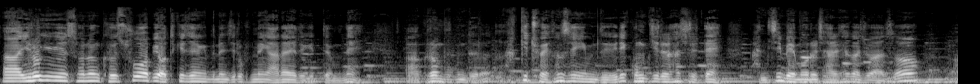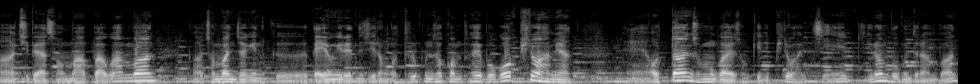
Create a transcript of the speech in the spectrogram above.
아, 이러기 위해서는 그 수업이 어떻게 진행되는지를 분명히 알아야 되기 때문에 아, 그런 부분들은 학기 초에 선생님들이 공지를 하실 때 반드시 메모를 잘 해가지고 와서 어, 집에 와서 엄마 아빠하고 한번 어, 전반적인 그 내용이라든지 이런 것들을 분석 검토해보고 필요하면 예, 어떤 전문가의 손길이 필요할지 이런 부분들 한번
